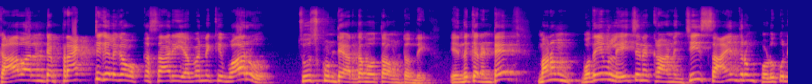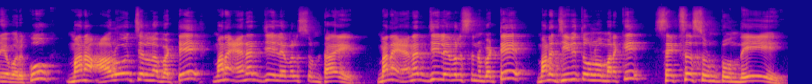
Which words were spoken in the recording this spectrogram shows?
కావాలంటే ప్రాక్టికల్గా ఒక్కసారి ఎవరికి వారు చూసుకుంటే అర్థమవుతూ ఉంటుంది. ఎందుకనంటే మనం ఉదయం లేచిన కాడ నుంచి సాయంత్రం పడుకునే వరకు మన ఆలోచనలను బట్టి మన ఎనర్జీ లెవెల్స్ ఉంటాయి. మన ఎనర్జీ లెవెల్స్ని బట్టి మన జీవితంలో మనకి సక్సెస్ ఉంటుంది.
